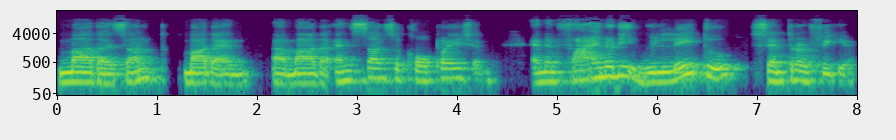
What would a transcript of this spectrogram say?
mother and son, mother and uh, mother and son's cooperation, and then finally relate to central figure.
